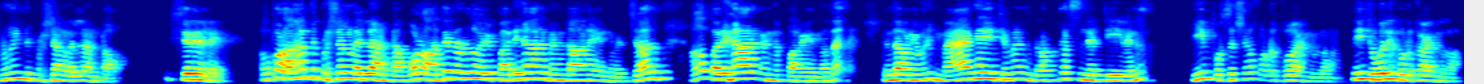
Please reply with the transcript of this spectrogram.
അങ്ങനത്തെ പ്രശ്നങ്ങളെല്ലാം ഉണ്ടാവും. ശരിയല്ലേ? അപ്പോൾ അങ്ങനത്തെ പ്രശ്നങ്ങളെല്ലാം ഉണ്ടാകുമ്പോൾ അതിനുള്ള ഒരു പരിഹാരം എന്താണ് എന്ന് വെച്ചാൽ ആ പരിഹാരം എന്ന് പറയുന്നത് എന്താ പറയുക ഒരു മാനേജ്മെന്റ് റെപ്രസെന്റേറ്റീവിന് ഈ പൊസിഷൻ കൊടുക്കുക എന്നുള്ളതാണ്. ഈ ജോലി കൊടുക്കുക എന്നുള്ളതാണ്.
